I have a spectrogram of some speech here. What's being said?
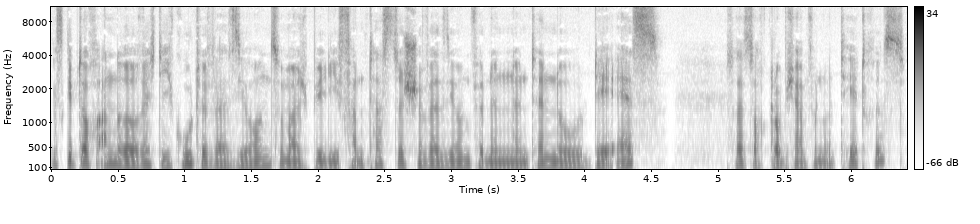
Es gibt auch andere richtig gute Versionen, zum Beispiel die fantastische Version für den Nintendo DS. Das heißt auch, glaube ich, einfach nur Tetris.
